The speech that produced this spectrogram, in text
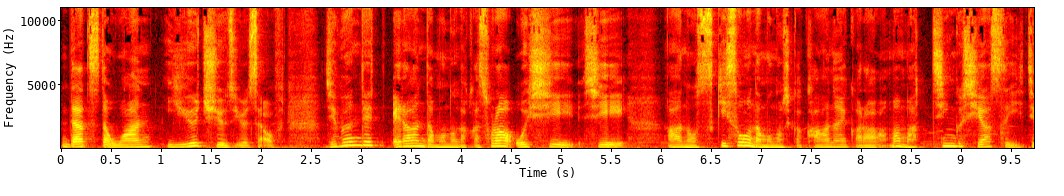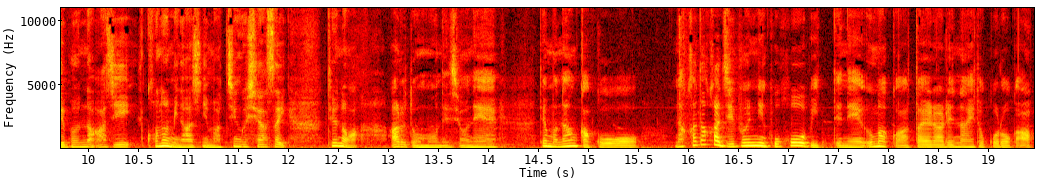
that's the one you choose yourself. 自分で選んだものだからそれは美味しいしあの好きそうなものしか買わないから、まあ、マッチングしやすい自分の味好みの味にマッチングしやすいっていうのはあると思うんですよね。でもなんかこうなかなか自分にご褒美ってねうまく与えられないところが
